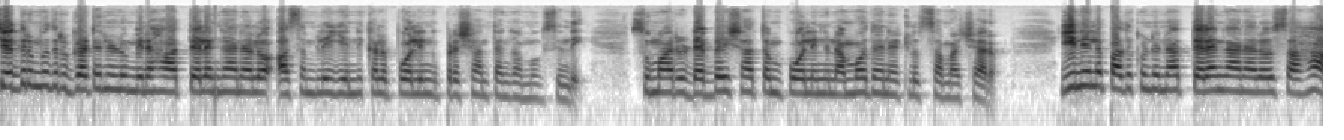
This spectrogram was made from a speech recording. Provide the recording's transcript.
చెదురుముదురు ఘటనలు మినహా తెలంగాణలో అసెంబ్లీ ఎన్నికల పోలింగ్ ప్రశాంతంగా ముగిసింది. సుమారు డెబ్బై శాతం పోలింగ్ నమోదైనట్లు సమాచారం. ఈ నెల పదకొండున తెలంగాణలో సహా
